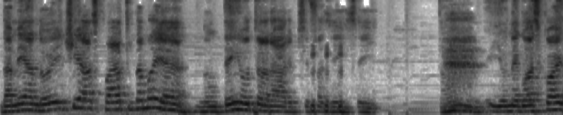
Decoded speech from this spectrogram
da meia-noite às quatro da manhã. Não tem outro horário para você fazer isso aí. Então, e o negócio corre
